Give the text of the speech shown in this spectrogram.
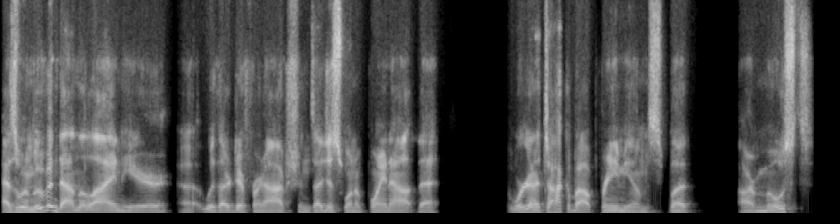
As we're moving down the line here uh, with our different options, I just want to point out that we're going to talk about premiums, but our most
